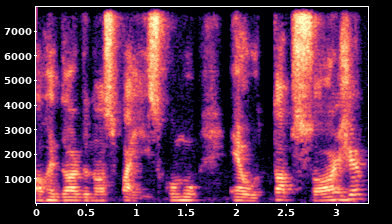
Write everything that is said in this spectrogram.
ao redor do nosso país, como é o Top Soja,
